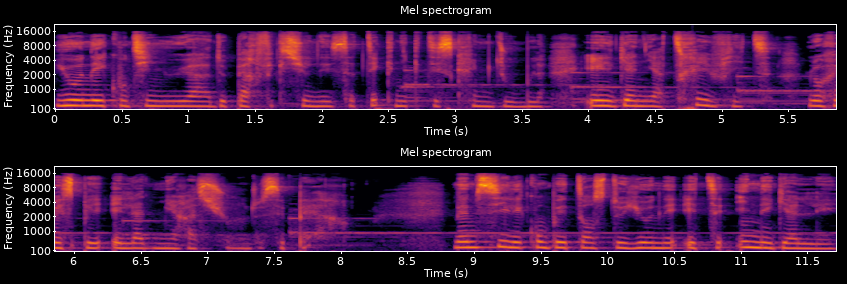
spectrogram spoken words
Yone continua de perfectionner sa technique d'escrime double et il gagna très vite le respect et l'admiration de ses pairs. Même si les compétences de Yone étaient inégalées,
